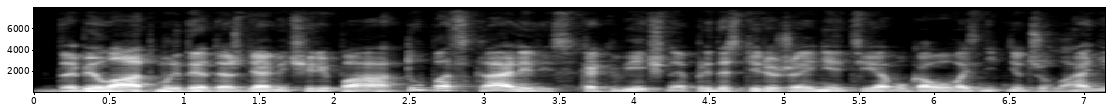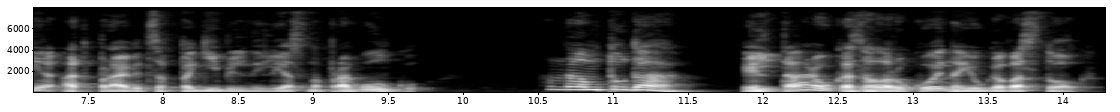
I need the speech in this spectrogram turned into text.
До бела отмытые дождями черепа тупо скалились, как вечное предостережение тем, у кого возникнет желание отправиться в погибельный лес на прогулку. «Нам туда!» Эльтара указала рукой на юго-восток.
